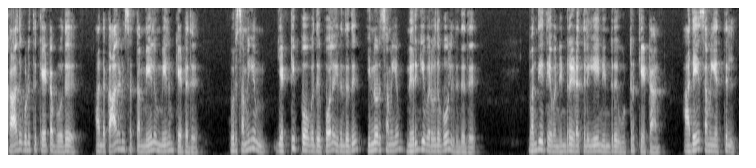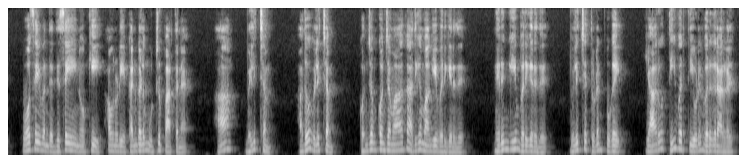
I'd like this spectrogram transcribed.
காது கொடுத்து கேட்டபோது அந்த காலடி சத்தம் மேலும் மேலும் கேட்டது. ஒரு சமயம் எட்டி போவது போல இருந்தது இன்னொரு சமயம் நெருங்கி வருவது போல் இருந்தது. வந்தியத்தேவன் நின்ற இடத்திலேயே நின்று உற்று கேட்டான். அதே சமயத்தில் ஓசை வந்த திசையை நோக்கி அவனுடைய கண்களும் உற்று பார்த்தன. ஆ வெளிச்சம். அதோ வெளிச்சம். கொஞ்சம் கொஞ்சமாக அதிகமாகி வருகிறது. நெருங்கியும் வருகிறது. வெளிச்சத்துடன் புகை. யாரோ தீவர்த்தியுடன் வருகிறார்கள்.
